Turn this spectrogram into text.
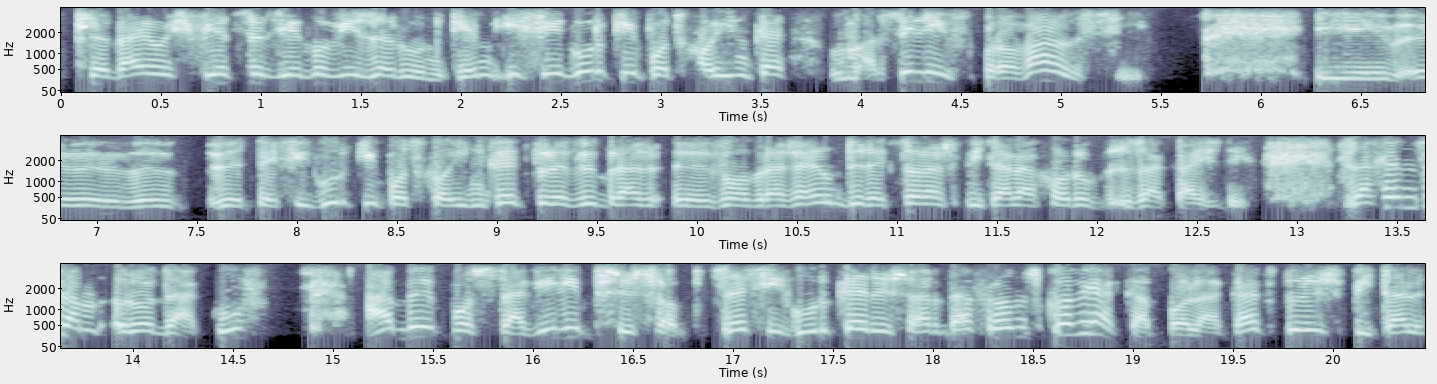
sprzedają świece z jego wizerunkiem i figurki pod choinkę w Marsylii w Prowansji i y, y, te figurki pod choinkę, które y, wyobrażają dyrektora szpitala chorób zakaźnych. Zachęcam rodaków, aby postawili przy szopce figurkę Ryszarda Frąckowiaka, Polaka, który szpital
